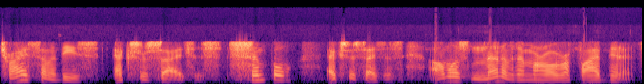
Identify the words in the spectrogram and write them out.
try some of these exercises simple exercises. Almost none of them are over five minutes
